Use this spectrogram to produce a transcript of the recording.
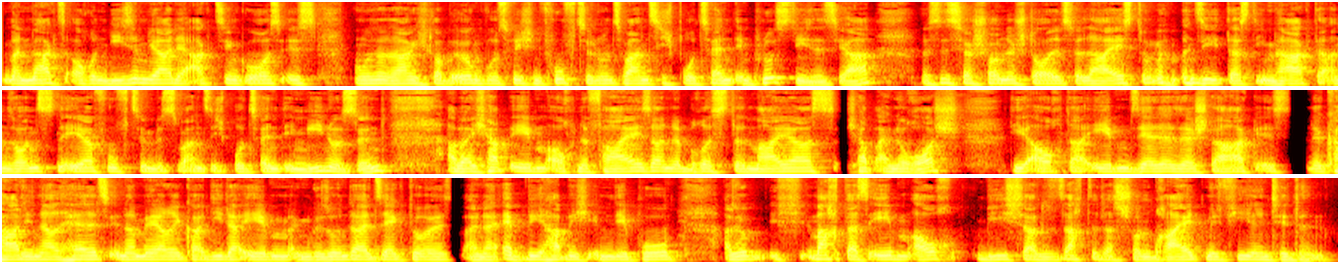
man merkt es auch in diesem Jahr, der Aktienkurs ist, man muss sagen, ich glaube irgendwo zwischen 15 und 20 Prozent im Plus dieses Jahr. Das ist ja schon eine stolze Leistung, wenn man sieht, dass die Märkte ansonsten eher 15 bis 20 Prozent im Minus sind. Aber ich habe eben auch eine Pfizer, eine Bristol Myers, ich habe eine Roche, die auch da eben sehr, sehr, sehr stark ist. Eine Cardinal Health in Amerika, die da eben im Gesundheitssektor ist. Eine App, wie habe ich im Depot. Also ich mache das eben auch, wie ich schon sagte, das schon breit mit vielen Titeln.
